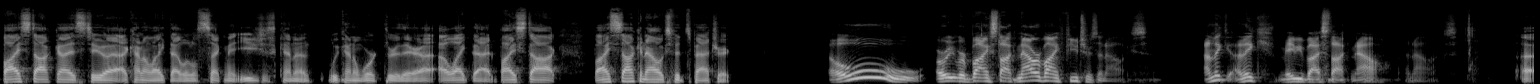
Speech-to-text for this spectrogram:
buy stock guys too. I, I kind of like that little segment you just kind of we kind of work through there. I, I, like that. Buy stock, buy stock, and Alex Fitzpatrick. Oh, are we, we're buying stock now? We're buying futures in Alex. I think I think maybe buy stock now in Alex. Uh,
